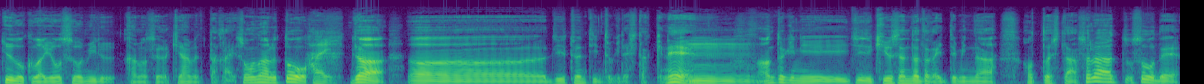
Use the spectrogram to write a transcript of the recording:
中国は様子を見る可能性が極めて高い。そうなると、はい、じゃああ、G20 の時でしたっけね。あの時に一時休戦だとか言ってみんなほっとした。それはそうで、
